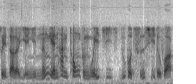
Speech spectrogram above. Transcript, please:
最大的原因。能源和通膨危机如果持续的话。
